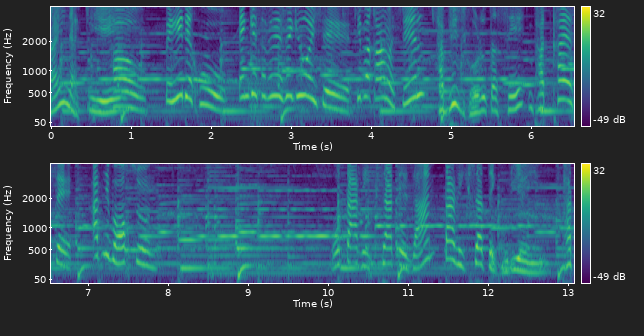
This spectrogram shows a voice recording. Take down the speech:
নাই নাকি পেহী দেখো এনকে ফেফে ফেফে কিয় হৈছে কিবা কাম আছিল হাফিজ ঘৰত আছে ভাত খাই আছে আপুনি বহকচোন অ তাৰ ৰিক্সাতে যাম তাৰ ৰিক্সাতে ঘূৰি আহিম ভাত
